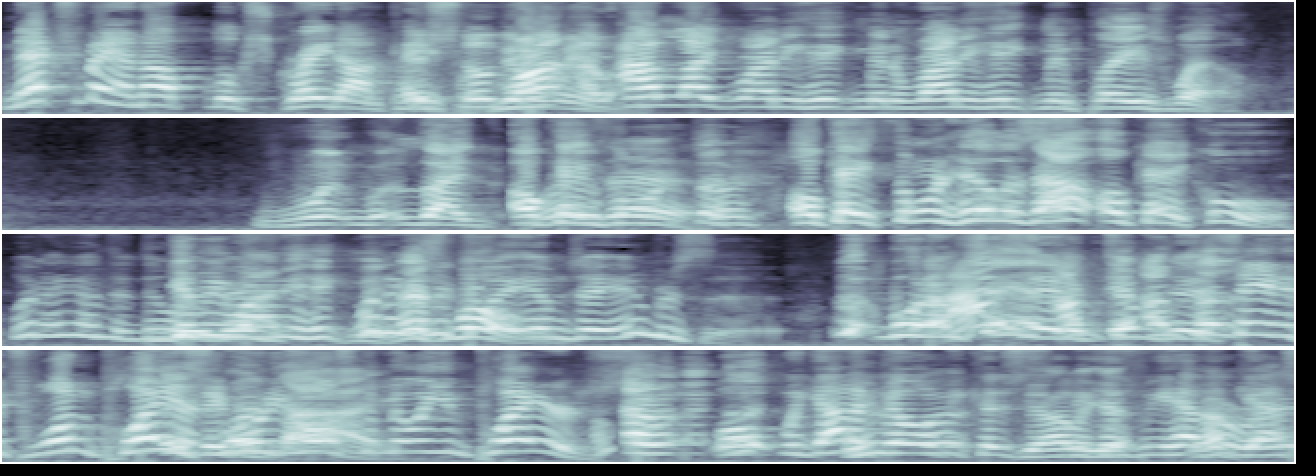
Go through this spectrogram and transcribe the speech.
next man up looks great on paper. still gonna Ron, win. I like Ronnie Hickman, Ronnie Hickman plays well. Wh- wh- like okay, is that? Thorn, okay, Thornhill is out. Okay, cool. What they got to do Give with me Ronnie Hickman. What they Let's got to do roll. with MJ Emerson? What I'm I saying, said I'm, if t- I'm, t- I'm, saying it's one player. It's They've one already lost a million players. uh, Well, we got to You know go because because we have a guest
